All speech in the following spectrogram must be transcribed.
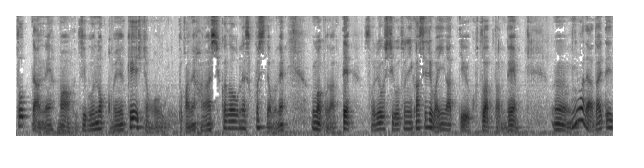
とってはね、まあ自分のコミュニケーションとかね、話し方をね、少しでもね、上手くなって、それを仕事に活かせればいいなっていうことだったんで、うん、今では大体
